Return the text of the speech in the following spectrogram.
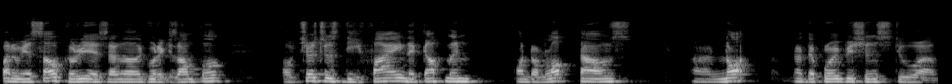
by the way, South Korea is another good example, of churches defying the government on the lockdowns, uh, not the prohibitions to uh,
